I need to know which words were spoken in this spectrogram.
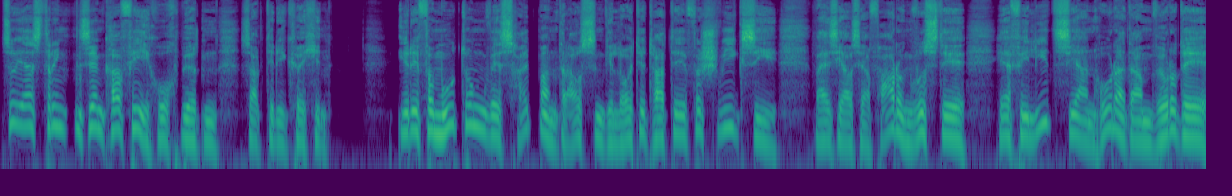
Zuerst trinken Sie einen Kaffee, Hochwürden, sagte die Köchin. Ihre Vermutung, weshalb man draußen geläutet hatte, verschwieg sie, weil sie aus Erfahrung wusste, Herr Felician Horadam würde,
